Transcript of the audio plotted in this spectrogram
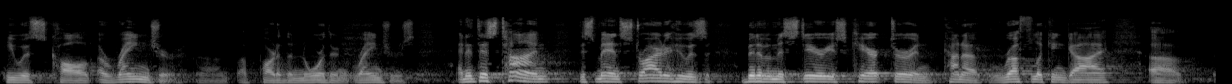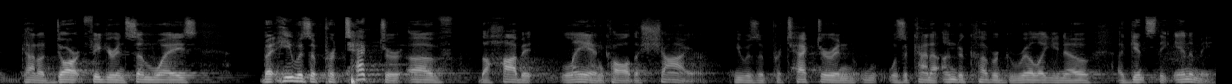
He was called a ranger, uh, a part of the northern rangers. And at this time, this man Strider, who was a bit of a mysterious character and kind of rough looking guy, uh, kind of dark figure in some ways, but he was a protector of the Hobbit land called the Shire. He was a protector and was a kind of undercover guerrilla, you know, against the enemy.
